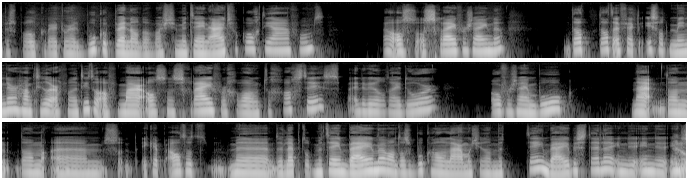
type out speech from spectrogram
besproken werd door het boekenpanel, dan was je meteen uitverkocht die avond. als, als schrijver zijnde. Dat, dat effect is wat minder, hangt heel erg van de titel af. Maar als een schrijver gewoon te gast is bij de Wereldwijd Door over zijn boek, nou, dan, dan ehm, ik heb altijd me, de laptop meteen bij me, want als boekhandelaar moet je dan meteen bijbestellen in de, in de, in En de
